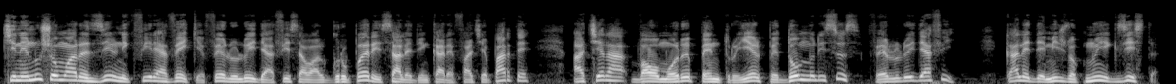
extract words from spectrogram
Cine nu-și omoară zilnic firea veche, felul lui de a fi sau al grupării sale din care face parte, acela va omorâ pentru el pe Domnul Isus, felul lui de a fi. Cale de mijloc nu există.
